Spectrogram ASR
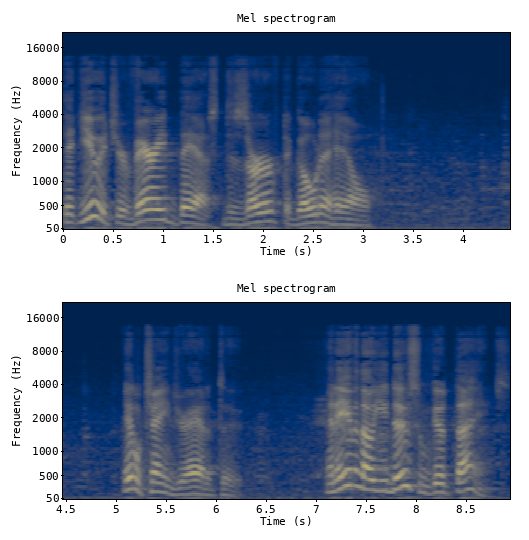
that you at your very best deserve to go to hell, it'll change your attitude. And even though you do some good things,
